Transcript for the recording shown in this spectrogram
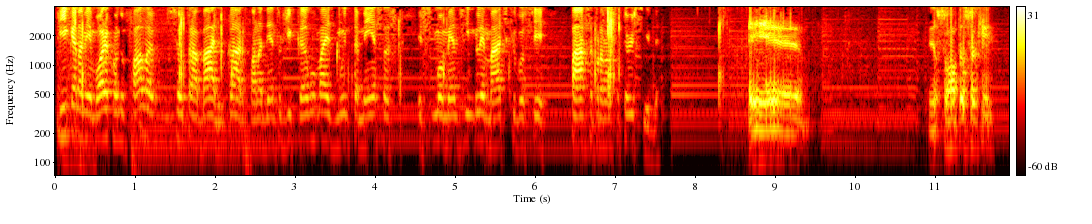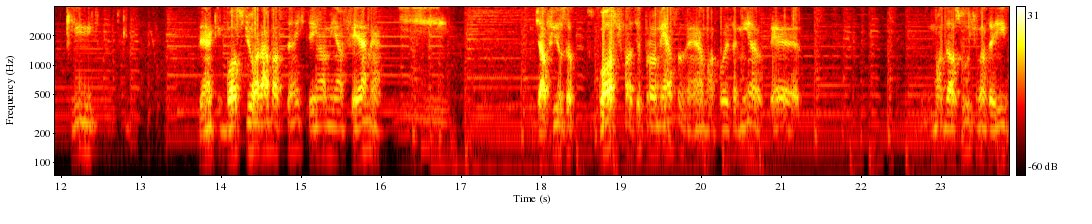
fica na memória quando fala do seu trabalho, claro, fala dentro de campo, mas muito também essas, esses momentos emblemáticos que você passa para nossa torcida. É, eu sou uma pessoa que, que, né, que gosto de orar bastante, tenho a minha fé, né? E já fiz, gosto de fazer promessas, né? Uma coisa minha, até uma das últimas aí,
